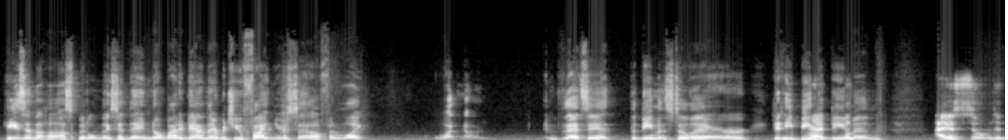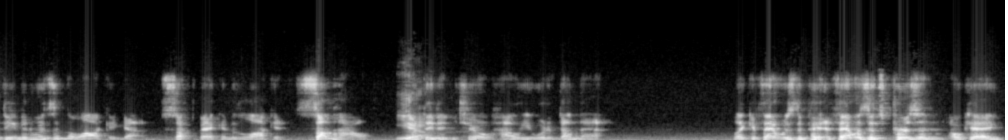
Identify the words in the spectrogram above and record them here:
He's in the hospital, and they said there ain't nobody down there but you fighting yourself. And I'm like, what? No, that's it? The demon's still there, or did he beat Right. the demon? I assume the demon was in the locket, got sucked back into the locket somehow. Yeah, But they didn't show how he would have done that. Like if that was the if that was its prison, okay,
